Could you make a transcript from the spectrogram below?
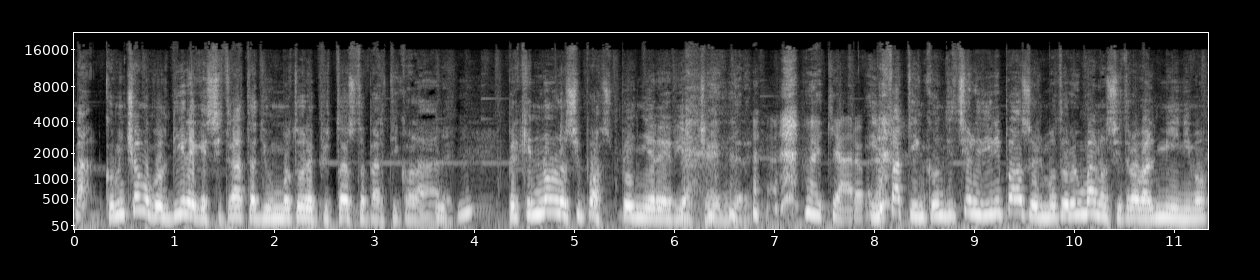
Ma cominciamo col dire che si tratta di un motore piuttosto particolare, Mhm. perché non lo si può spegnere e riaccendere. Ma è chiaro. Infatti in condizioni di riposo il motore umano si trova al minimo,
